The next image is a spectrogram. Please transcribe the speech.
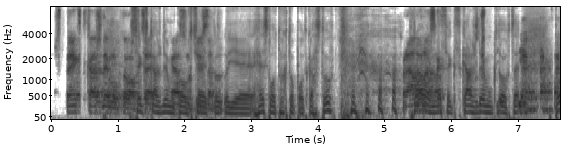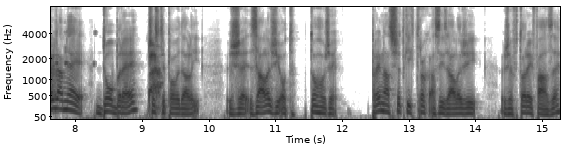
Sex každému, kto Sex chce. každému, Ja koho chce, je heslo tohto podcastu. Právo na sex. sex každému, kto chce. Podľa mňa je dobré, čo ste povedali, že záleží od toho, že pre nás všetkých troch asi záleží, že v ktorej fáze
